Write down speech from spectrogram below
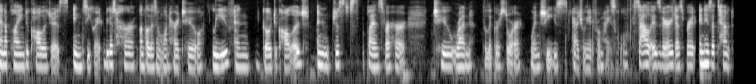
and applying to colleges in secret because her uncle doesn't want her to leave and go to college and just plans for her to run the liquor store when she's graduated from high school. Sal is very desperate in his attempt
